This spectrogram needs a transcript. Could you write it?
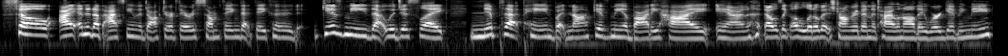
So I ended up asking the doctor if there was something that they could give me that would just like nip that pain, but not give me a body high. And that was like a little bit stronger than the Tylenol they were giving me.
